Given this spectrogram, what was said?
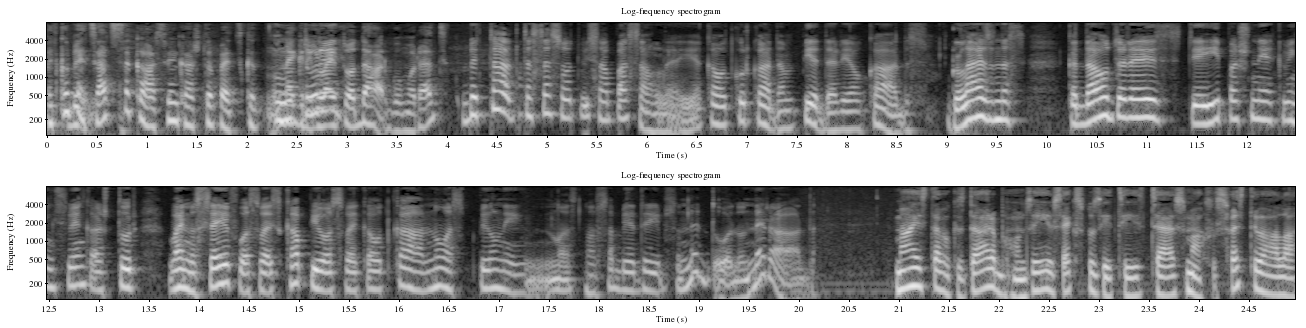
Bet kāpēc bet, atsakās? Vienkārši tāpēc, ka Nu, negrib, tur lai to dārgumu redz. Bet tā tas esot visā pasaulē. Ja kaut kur kādam pieder jau kādas gleznas, ka daudzreiz tie īpašnieki viņas vienkārši tur vai nu seifos, vai skapjos, vai kaut kā nost pilnīgi nost no sabiedrības un nedod un nerāda. Mājas tabakas darbu un dzīves ekspozīcijas Cēlus mākslas festivālā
